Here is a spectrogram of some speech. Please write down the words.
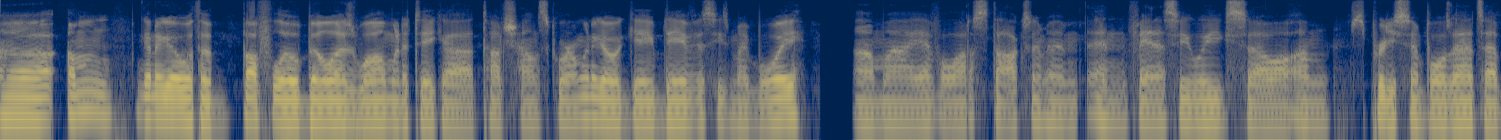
Uh, I'm gonna go with a Buffalo Bill as well. I'm gonna take a touchdown score. I'm gonna go with Gabe Davis. He's my boy. Um, I have a lot of stocks in him in fantasy leagues, so um, it's pretty simple as that. It's at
